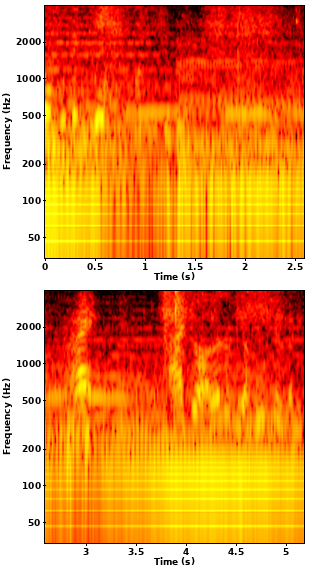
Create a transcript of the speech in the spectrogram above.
જો મોટે જો નફો છે. હાય આ જો હવે તો બેહું છે ઘડી.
